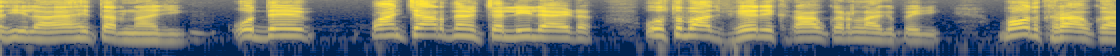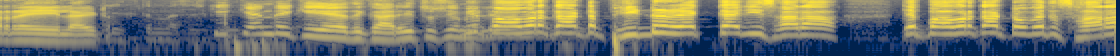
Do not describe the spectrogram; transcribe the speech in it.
ਅਸੀਂ ਲਾਇਆ ਸੀ ਧਰਨਾ ਜੀ। ਉਹਦੇ 5-4 ਦਿਨ ਚੱਲੀ ਲਾਈਟ ਉਸ ਤੋਂ ਬਾਅਦ ਫੇਰ ਇਹ ਖਰਾਬ ਕਰਨ ਲੱਗ ਪਏ ਜੀ। ਬਹੁਤ ਖਰਾਬ ਕਰ ਰਹੇ ਇਹ ਲਾਈਟ। ਕੀ ਕਹਿੰਦੇ ਕੀ ਹੈ ਅਧਿਕਾਰੀ? ਤੁਸੀਂ ਵੀ? ਪਾਵਰ ਕੱਟ ਫੀਡਰ ਇੱਕ ਹੈ ਜੀ ਸਾਰਾ। ਤੇ ਪਾਵਰ ਕੱਟ ਹੋਵੇ ਤੇ ਸਾਰਾ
